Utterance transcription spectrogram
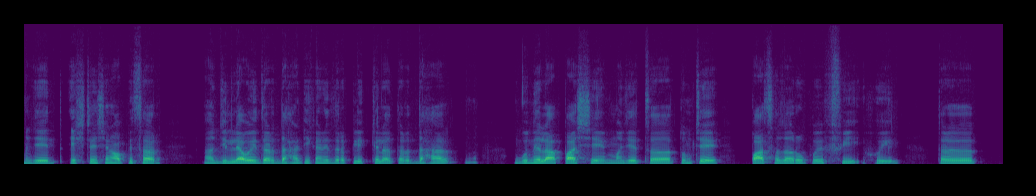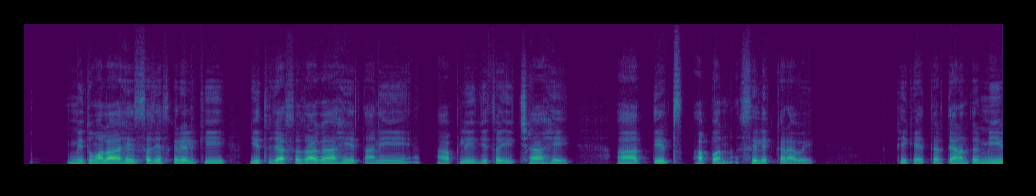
म्हणजे एक्सटेन्शन ऑफिसर जिल्ह्यावाईज जर दहा ठिकाणी जर क्लिक केलं तर दहा गुन्हेला पाचशे म्हणजेच तुमचे पाच हजार रुपये फी होईल. तर मी तुम्हाला हे सजेस्ट करेल की जिथं जास्त जागा आहेत आणि आपली जिथं इच्छा आहे तेच आपण सिलेक्ट करावे. ठीक आहे तर त्यानंतर मी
